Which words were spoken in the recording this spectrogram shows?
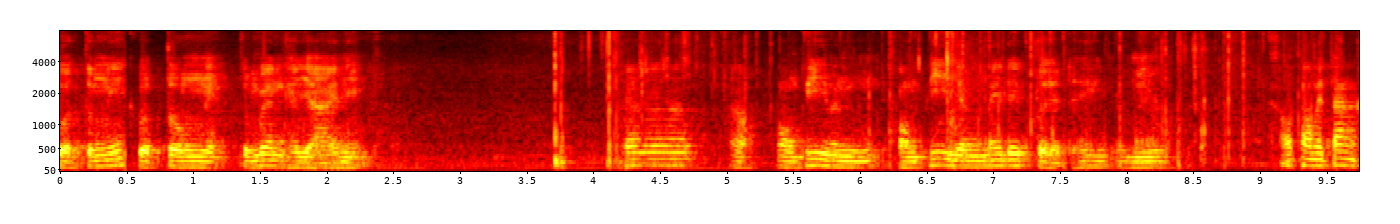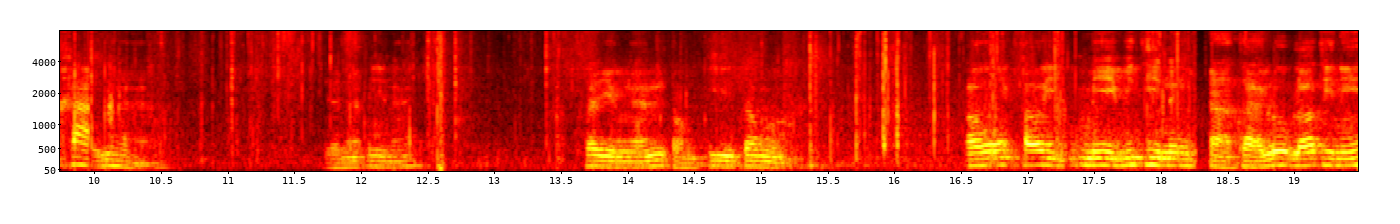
กดตรงนี้ กดตรงเนี่ยตรงแว่นขยายนี่ครับอ้าวของพี่มันของพี่ยังไม่ได้เปิดให้อันนี้เขาต้องไปตั้งค่าไม่หาเดี๋ยวนะพี่นะ ถ้าอย่างนั้นของพี่ต้องเอาเอาอีกมีอีกวิธีหนึ่งอ่าถ่ายรูปแล้วทีนี้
